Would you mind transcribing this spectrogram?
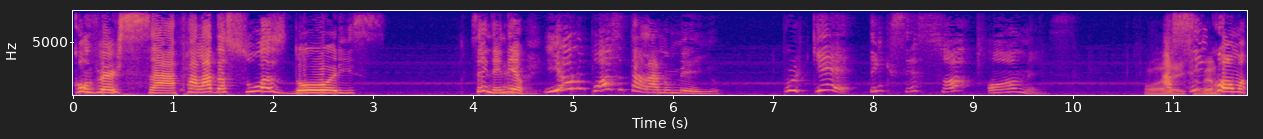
conversar, falar das suas dores. Você entendeu? É. E eu não posso estar lá no meio. Porque tem que ser só homens. Olha aí, tá assim como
